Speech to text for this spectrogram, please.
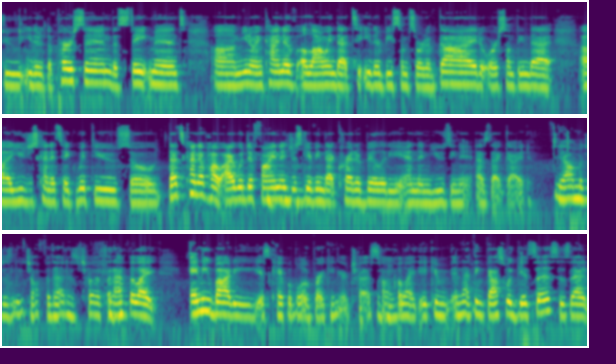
to either the person, the statement, um, you know, and kind of allowing that to either be some sort of guide or something that uh, you just kind of take with you. So that's kind of how I would define it, just mm-hmm. giving that credibility and then using it as that guide. Yeah, I'm gonna just leech off of that as trust, and I feel like anybody is capable of breaking your trust. So I mm-hmm. feel like it can, and I think that's what gets us is that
